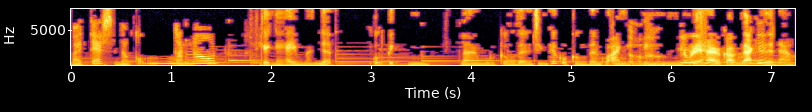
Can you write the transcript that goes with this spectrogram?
bài test nó cũng ngắn hơn. Cái ngày mà nhận quốc tịch là một công dân chính thức của công dân của anh ấy, thì ừ. lúc đấy hải có cảm giác như thế nào?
